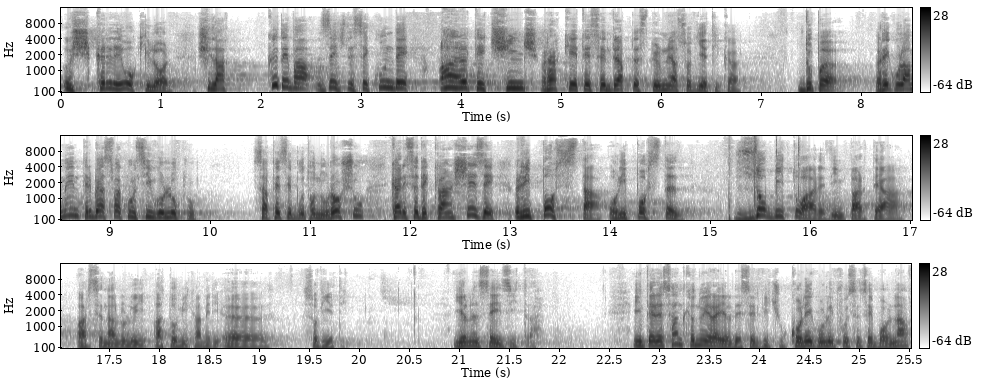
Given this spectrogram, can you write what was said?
își crede ochilor și la câteva zeci de secunde alte cinci rachete se îndreaptă spre Uniunea Sovietică. După regulament trebuia să facă un singur lucru, să apese butonul roșu care să declanșeze riposta, o ripostă zobitoare din partea arsenalului atomic ameri- uh, sovietic. El însă ezită. Interesant că nu era el de serviciu. Colegul lui fusese bolnav,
